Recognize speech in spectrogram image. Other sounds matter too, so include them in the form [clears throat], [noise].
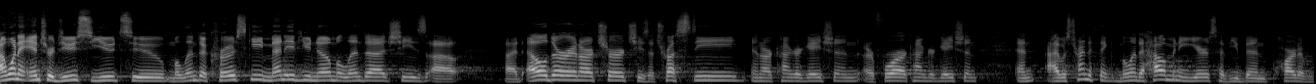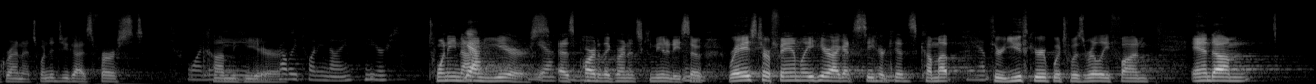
I want to introduce you to Malinda Kroskie. Many of you know Malinda. She's uh, an elder in our church, she's a trustee in our congregation or for our congregation. And I was trying to think, Malinda, how many years have you been part of Greenwich? When did you guys first 20, come here? Probably 29 years. 29 yeah. years yeah. as mm-hmm. part of the Greenwich community. Mm-hmm. So raised her family here. I got to see her mm-hmm. kids come up yep. through youth group, which was really fun. And um,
